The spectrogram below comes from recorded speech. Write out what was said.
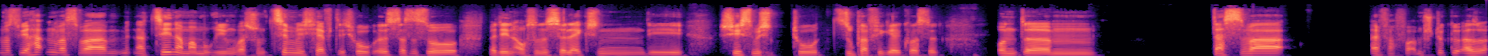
was wir hatten, was war mit einer Zehner-Marmorierung, was schon ziemlich heftig hoch ist. Das ist so bei denen auch so eine Selection, die schießt mich tot, super viel Geld kostet. Und ähm, das war einfach vor einem Stück, also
